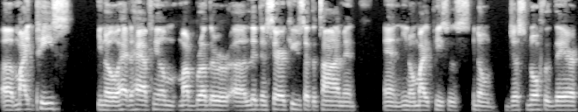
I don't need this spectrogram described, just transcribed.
Uh, Mike Peace, you know, I had to have him. My brother uh, lived in Syracuse at the time, and and you know, Mike Peace was you know just north of there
